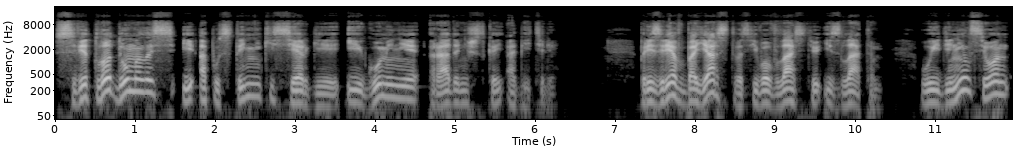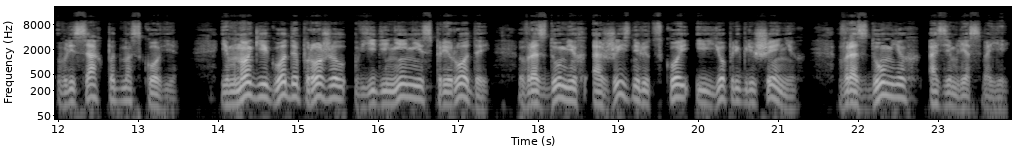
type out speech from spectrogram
Светло думалось и о пустыннике Сергии и игумене Радонежской обители. Презрев боярство с его властью и златом, уединился он в лесах Подмосковья и многие годы прожил в единении с природой, в раздумьях о жизни людской и ее прегрешениях, в раздумьях о земле своей.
